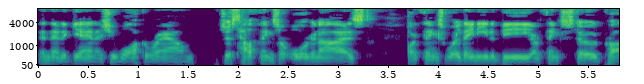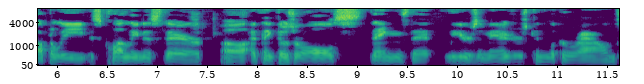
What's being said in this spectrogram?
And then again, as you walk around, just how things are organized. Are things where they need to be? Are things stowed properly? Is cleanliness there? Uh, I think those are all things that leaders and managers can look around.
